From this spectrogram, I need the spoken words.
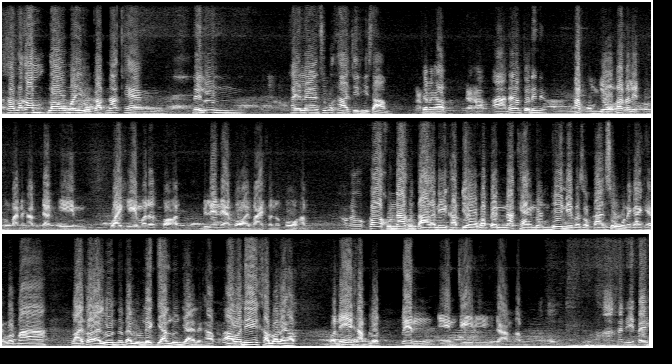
นะครับแล้วก็เรามาอยู่กับนักแข่งในรุ่น Thailand Supercar GT3 ใช่ไหมครับนะครับอ่าแนะนำตัวนิดนึง ครับผมโยภาคกฤษพงศ์สมบัตินะครับ จากทีม YK Motorsport Billionaire Boy by Sonoco ครับแล้วก็ ก็คุณหน้าคุณตากันนี้ครับโยก็เป็นนักแข่งหนุ่มที่มีประสบการณ์สูงในการแข่งรถมาหลายต่อหลายรุ่นตั้งแต่รุ่นเล็กยันรุ่นใหญ่เลยครับอ่าวันนี้ขับรถอะไรครับวันนี้ขับรถเบนซ์ AMG TT3 ครับ อ่าคันนี้เป็น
